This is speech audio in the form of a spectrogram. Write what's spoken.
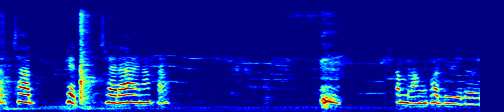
รสชาติเผ็ดใช้ได้นะคะกำลังพอดีเลย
